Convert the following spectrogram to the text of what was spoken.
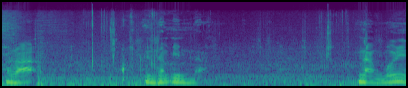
เอาละ กินทำอิ่มนะหนังบ่มี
